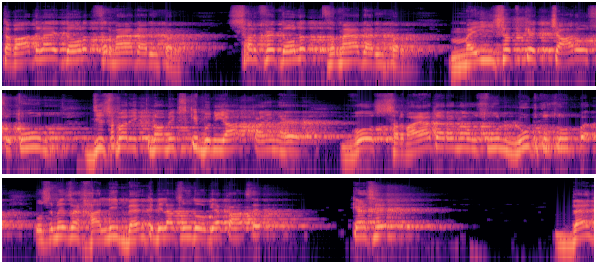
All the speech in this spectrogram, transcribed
تبادلہ دولت سرمایہ داری پر، صرف دولت سرمایہ داری پر معیشت کے چاروں ستون جس پر اکنامکس کی بنیاد قائم ہے، وہ سرمایہ دارانہ اصول، لوٹ کسوٹ پر، اس میں سے خالی بینک بلا سود ہو گیا، کہاں سے؟ کیسے؟ بینک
